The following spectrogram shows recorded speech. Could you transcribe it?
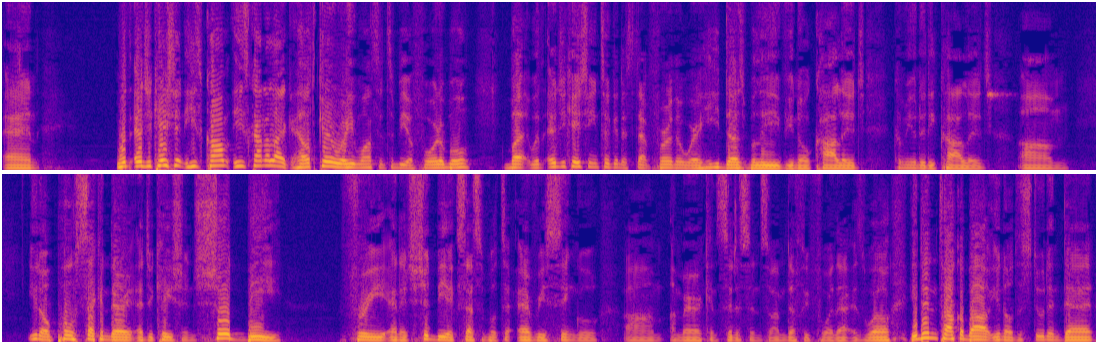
and with education, he's com- he's kind of like healthcare where he wants it to be affordable, but with education, he took it a step further where he does believe, you know, college, community college, um, you know, post secondary education should be free and it should be accessible to every single um, American citizen. So I'm definitely for that as well. He didn't talk about you know the student debt,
